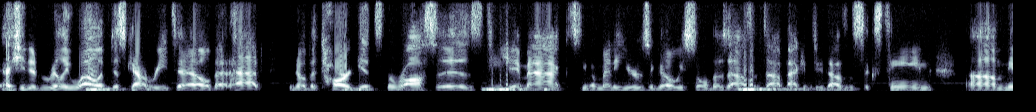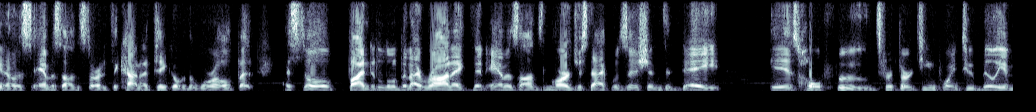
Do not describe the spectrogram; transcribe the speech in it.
We actually did really well in discount retail that had you know, the Targets, the Rosses, TJ Maxx, you know, many years ago. We sold those assets out back in 2016. Um, you know, as Amazon started to kind of take over the world. But I still find it a little bit ironic that Amazon's largest acquisition to date is Whole Foods for $13.2 billion,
